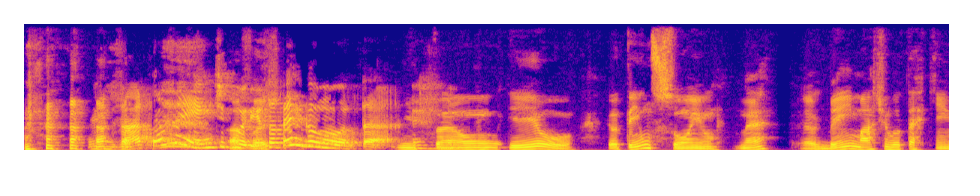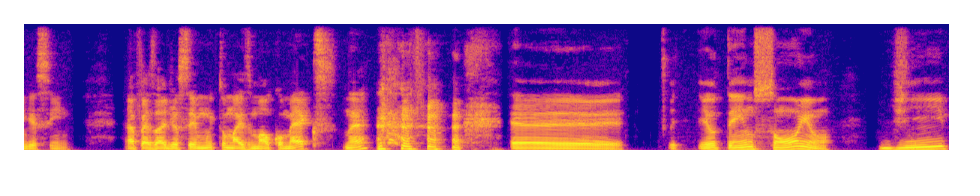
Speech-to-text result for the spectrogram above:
Exatamente, por isso a pergunta. Então, eu eu tenho um sonho, né? É bem Martin Luther King, assim. Apesar de eu ser muito mais Malcolm X, né? é, eu tenho um sonho de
